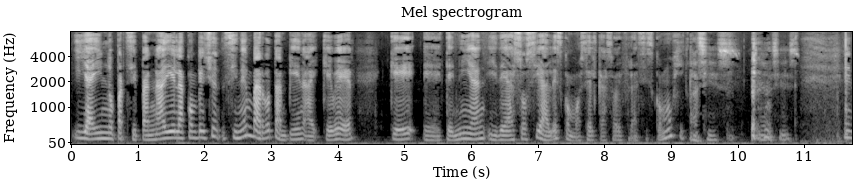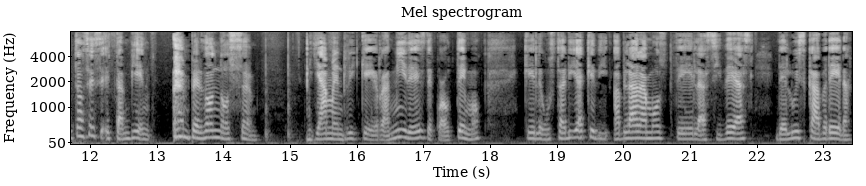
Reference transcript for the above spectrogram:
y ahí no participa nadie de la convención. Sin embargo, también hay que ver que eh, tenían ideas sociales, como es el caso de Francisco Mújica. Así es, así es. Entonces, eh, también, perdón, nos eh, llama Enrique Ramírez de Cuauhtémoc, que le gustaría que habláramos de las ideas de Luis Cabrera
